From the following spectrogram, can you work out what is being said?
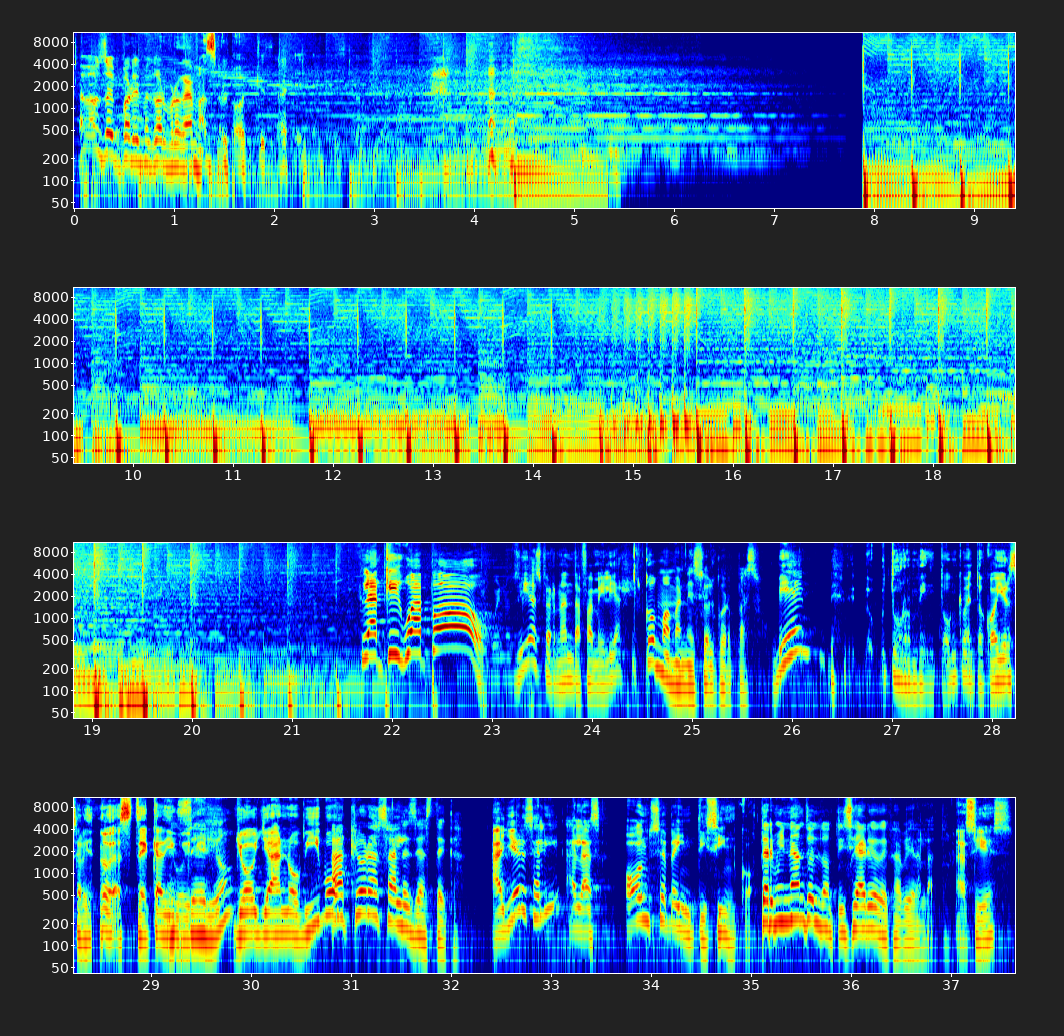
Vamos hoy por el mejor programa solo hoy que sabe. ¡Flaqui guapo! Buenos días, Fernanda Familiar. ¿Cómo amaneció el cuerpazo? Bien. Tormentón que me tocó ayer saliendo de Azteca. Digo, serio? Yo ya no vivo. ¿A qué hora sales de Azteca? Ayer salí a las 11.25. Terminando el noticiario de Javier Alator. Así es.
